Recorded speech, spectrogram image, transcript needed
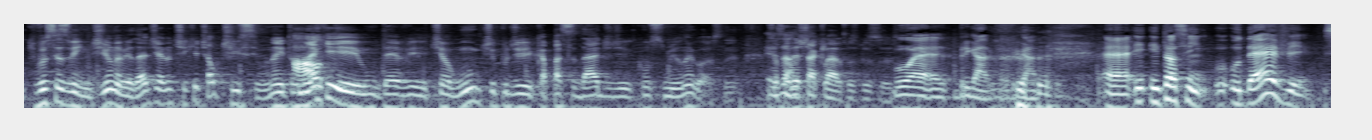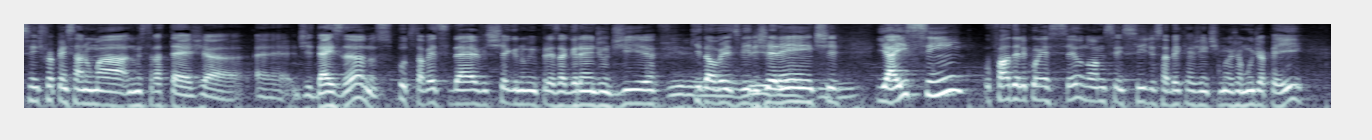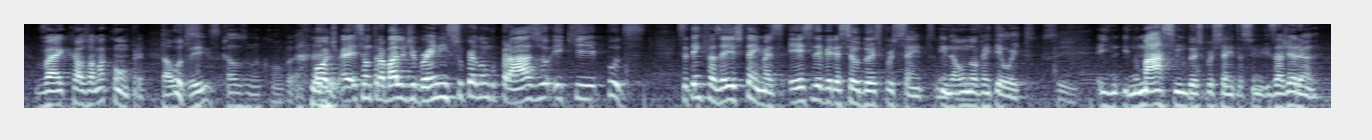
o que vocês vendiam, na verdade, era ticket altíssimo, né? Então Alto. não é que um dev tinha algum tipo de capacidade de consumir o um negócio, né? Só Exato. para deixar claro para as pessoas. Ué, obrigado, obrigado. é, então, assim, o, o, dev, se a gente for pensar numa, numa estratégia é, de 10 anos, putz, talvez esse dev chegue numa empresa grande um dia, vire que um talvez vire gerente, uhum. e aí sim, o fato dele conhecer o nome Sensid e saber que a gente manja muito de API, vai causar uma compra. Talvez putz, cause uma compra. Ótimo. Esse é um trabalho de branding super longo prazo e que, putz, você tem que fazer isso? Tem, mas esse deveria ser o 2% uhum. e não o 98%. Sim. E, e no máximo 2%, assim, exagerando.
